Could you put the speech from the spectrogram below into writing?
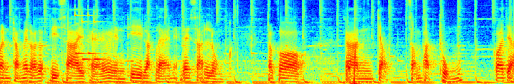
มันทำให้เราดีไซน์แผลบริเวณที่รักแร้เนี่ยได้สั้นลง แล้วก็การจับสัมผัสถุงก็จะ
